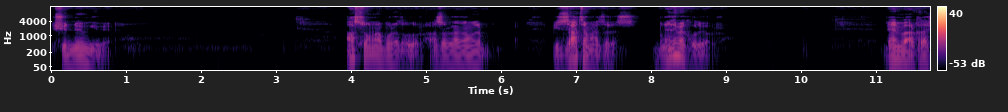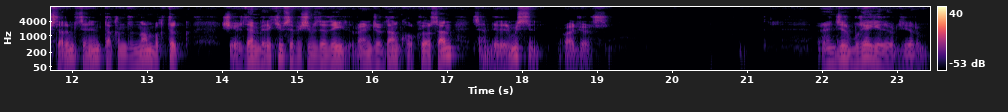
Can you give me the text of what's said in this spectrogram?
Düşündüğüm gibi. Az sonra burada olur. Hazırlanalım. Biz zaten hazırız. Bu ne demek oluyor? Ben ve arkadaşlarım senin takındığından bıktık. Şehirden beri kimse peşimizde değil. Ranger'dan korkuyorsan sen delirmişsin, Rogers. Ranger buraya gelir diyorum.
